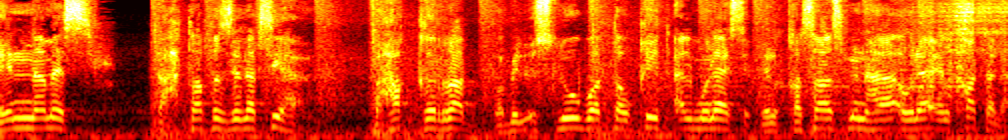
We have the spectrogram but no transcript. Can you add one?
إن مصر تحتفظ لنفسها بحق الرد وبالأسلوب والتوقيت المناسب للقصاص من هؤلاء القتلة.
